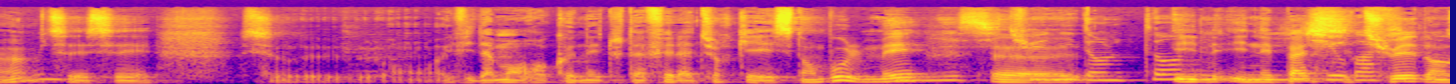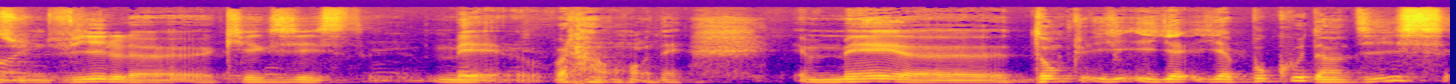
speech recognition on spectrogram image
Hein, c'est, évidemment, on reconnaît tout à fait la Turquie et Istanbul, mais il, n'est pas situé dans une ville euh, qui existe. Mais euh, voilà, on est. Mais euh, donc, il y, a beaucoup d'indices,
